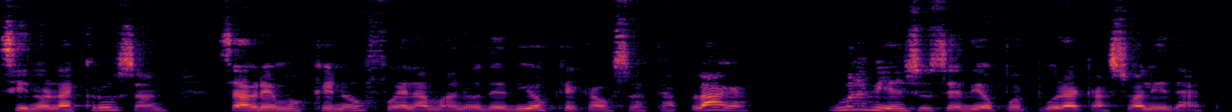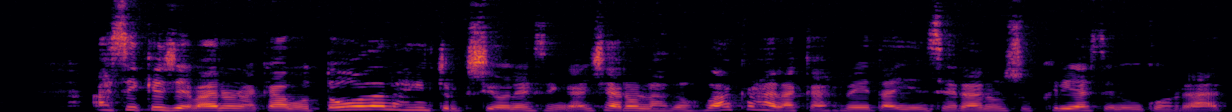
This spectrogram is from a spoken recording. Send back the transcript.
Si no la cruzan, sabremos que no fue la mano de Dios que causó esta plaga. Más bien sucedió por pura casualidad. Así que llevaron a cabo todas las instrucciones, engancharon las dos vacas a la carreta y encerraron sus crías en un corral.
